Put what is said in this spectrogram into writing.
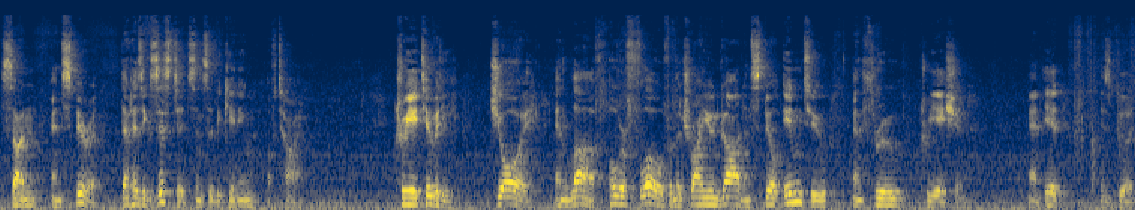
Son, and Spirit that has existed since the beginning of time. Creativity, joy, and love overflow from the triune God and spill into and through creation. And it is good.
